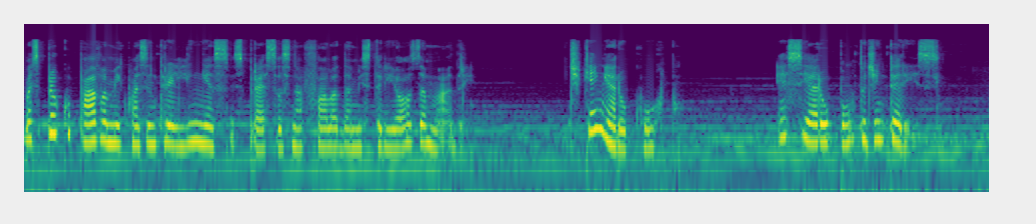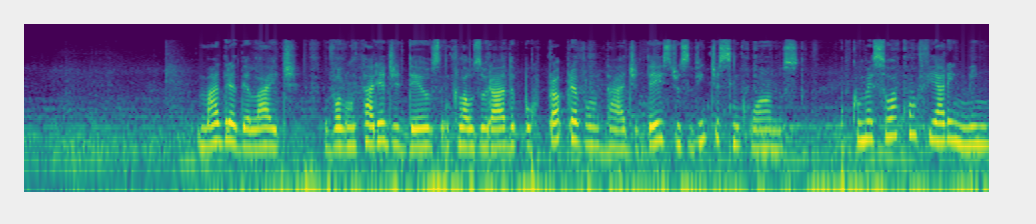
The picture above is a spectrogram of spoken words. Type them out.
mas preocupava-me com as entrelinhas expressas na fala da misteriosa madre. De quem era o corpo? Esse era o ponto de interesse. Madre Adelaide, voluntária de Deus enclausurada por própria vontade desde os 25 anos, Começou a confiar em mim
